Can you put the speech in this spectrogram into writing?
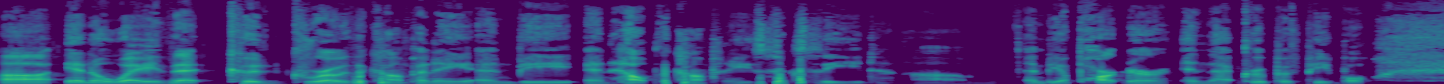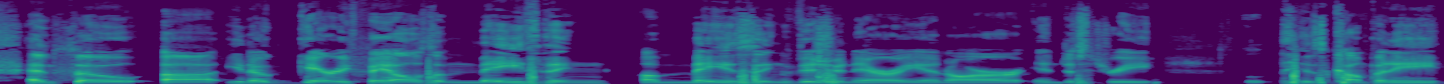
uh, in a way that could grow the company and be and help the company succeed um, and be a partner in that group of people. And so, uh, you know, Gary Fails, amazing, amazing visionary in our industry, his company,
